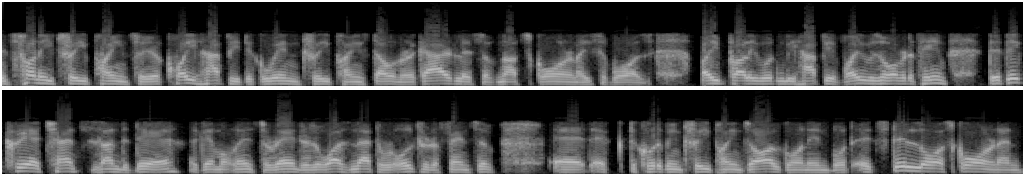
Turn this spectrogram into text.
it's only three points, so you're quite happy to go in three points down, regardless of not scoring. I suppose I probably wouldn't be happy if I was over the team. They did create chances on the day again against the Rangers. It wasn't that they were ultra defensive. Uh, there could have been three points all going in, but it's still low scoring. And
